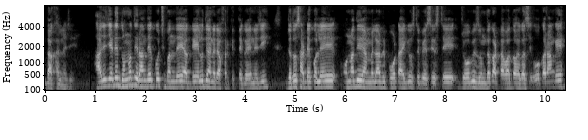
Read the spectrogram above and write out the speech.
ਦਾਖਲ ਨੇ ਜੀ। ਹਜੇ, ਜਿਹੜੇ ਦੋਨੋਂ ਧਿਰਾਂ ਦੇ ਕੁਝ ਬੰਦੇ ਅੱਗੇ ਲੁਧਿਆਣੇ ਰੈਫਰ ਕੀਤੇ ਗਏ ਨੇ ਜੀ। ਜਦੋਂ ਸਾਡੇ ਕੋਲੇ ਉਹਨਾਂ ਦੀ ਐਮਐਲਆਰ ਰਿਪੋਰਟ ਆਏਗੀ, ਉਸ ਦੇ ਬੇਸਿਸ ਤੇ ਜੋ ਵੀ ਜ਼ੁਲਮ ਦਾ ਘਾਟਾ ਵਾਧਾ ਹੋਏਗਾ, ਅਸੀਂ ਉਹ ਕਰਾਂਗੇ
